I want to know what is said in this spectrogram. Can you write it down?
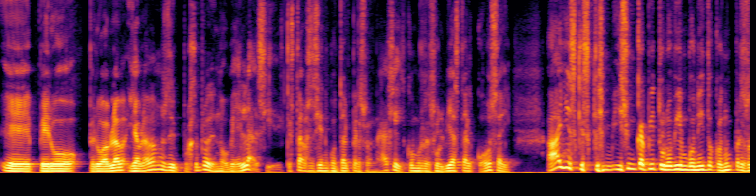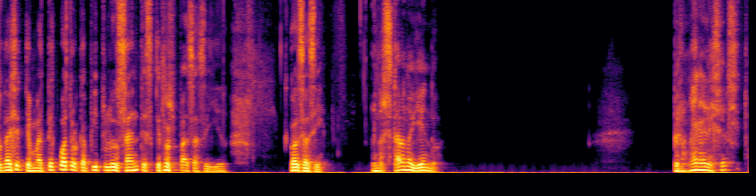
Eh, pero, pero hablaba, y hablábamos de, por ejemplo, de novelas y de qué estabas haciendo con tal personaje y cómo resolvías tal cosa. Y, ay, es que, es que hice un capítulo bien bonito con un personaje que maté cuatro capítulos antes, ¿qué nos pasa seguido? Cosas así. Y nos estaban oyendo. Pero no era el ejército.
